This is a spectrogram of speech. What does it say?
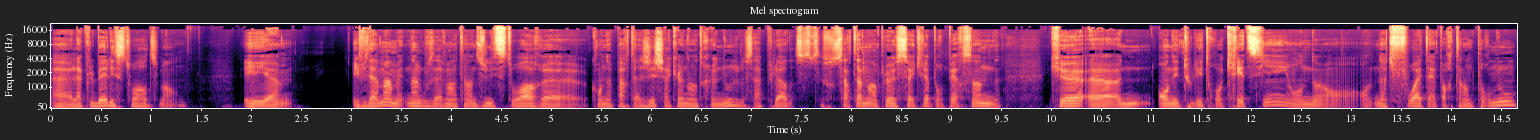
La plus belle histoire du monde. Et évidemment, maintenant que vous avez entendu l'histoire euh, qu'on a partagée chacun d'entre nous, ça a plus l'air- c'est certainement plus un secret pour personne que euh, on est tous les trois chrétiens, on, on- notre foi est importante pour nous,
